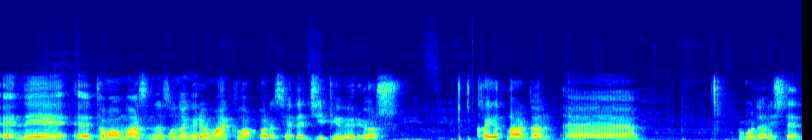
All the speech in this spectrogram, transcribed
e, neye e, tamamlarsınız ona göre Minecraft parası ya da GP veriyor. Kayıtlardan e, buradan işte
